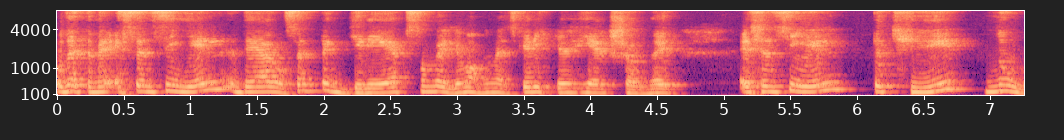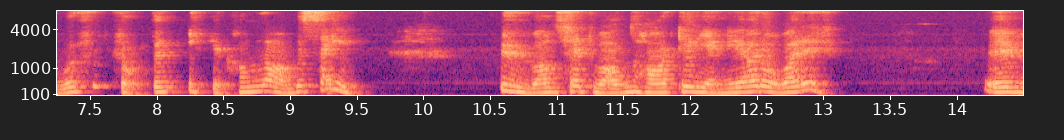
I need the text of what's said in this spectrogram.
Og dette med essensiell det er også et begrep som veldig mange mennesker ikke helt skjønner. Essensiell betyr noe kroppen ikke kan lage selv uansett hva den har tilgjengelig av råvarer. Eh,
